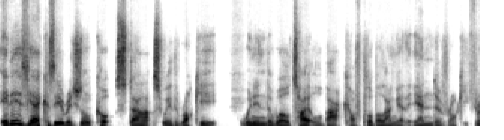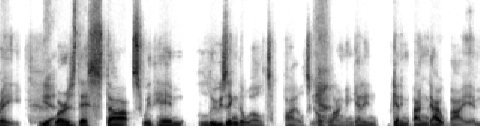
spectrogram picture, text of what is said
It is, yeah, because the original cut starts with Rocky winning the world title back off Clubber Lang at the end of Rocky 3. Yeah, Whereas this starts with him losing the world title to Clubber Lang and getting getting banged out by him.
